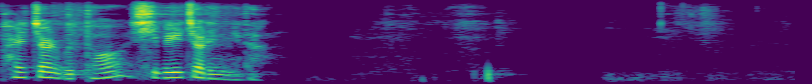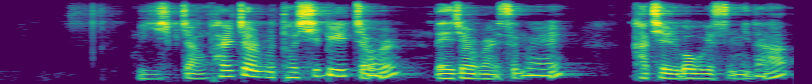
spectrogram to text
8절부터 11절입니다. 우리 20장 8절부터 11절 4절 말씀을 같이 읽어보겠습니다.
